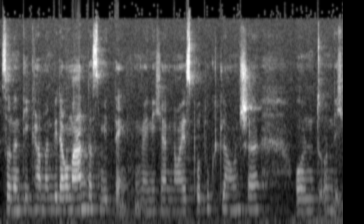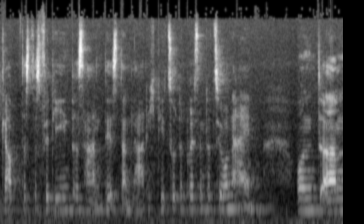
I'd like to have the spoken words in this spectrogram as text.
sondern die kann man wiederum anders mitdenken, wenn ich ein neues Produkt launche. Und, und ich glaube, dass das für die interessant ist, dann lade ich die zu der Präsentation ein. Und ähm,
